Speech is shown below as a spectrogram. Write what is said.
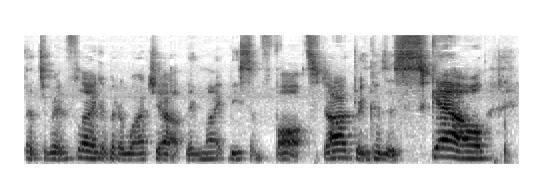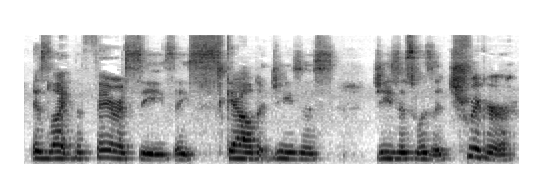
that's a red flag, I better watch out. There might be some false doctrine because a scowl is like the Pharisees. They scowled at Jesus. Jesus was a trigger,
